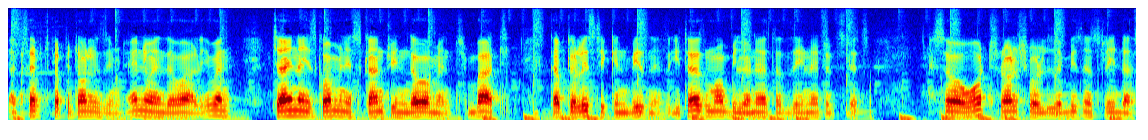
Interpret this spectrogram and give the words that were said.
except capitalism anywhere in the world. Even China is communist country in government, but capitalistic in business. It has more billionaires than the United States. So, what role should the business leaders,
